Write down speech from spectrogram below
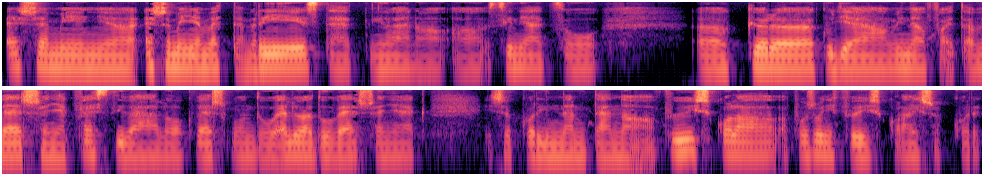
esemény, eseményen vettem részt, tehát nyilván a, a színjátszó ö, körök, ugye a mindenfajta versenyek, fesztiválok, versmondó, előadó versenyek, és akkor innen utána a főiskola, a Pozsonyi főiskola, és akkor,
